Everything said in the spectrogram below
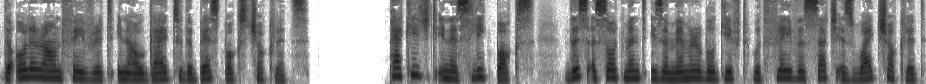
the all around favorite in our guide to the best box chocolates. Packaged in a sleek box, this assortment is a memorable gift with flavors such as white chocolate,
